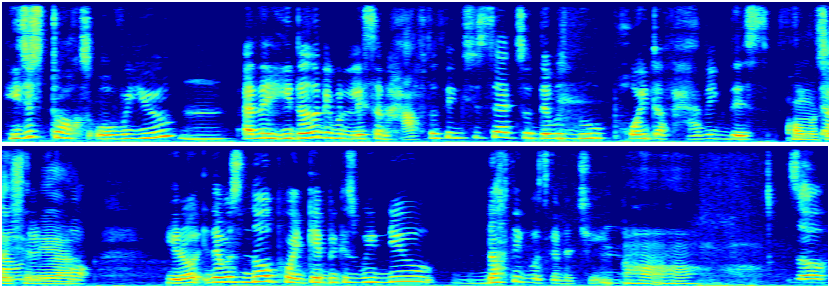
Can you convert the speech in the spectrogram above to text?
he just talks over you, Mm. and then he doesn't even listen half the things you said. So there was no point of having this Conversation, yeah. talk. You know, there was no point okay, because we knew nothing was gonna change. Uh-huh, uh-huh. So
